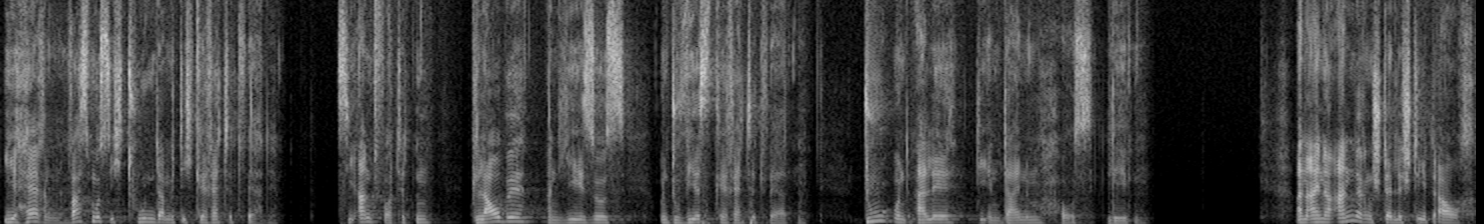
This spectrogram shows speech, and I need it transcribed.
Ihr Herren, was muss ich tun, damit ich gerettet werde? Sie antworteten, Glaube an Jesus und du wirst gerettet werden. Du und alle, die in deinem Haus leben. An einer anderen Stelle steht auch,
